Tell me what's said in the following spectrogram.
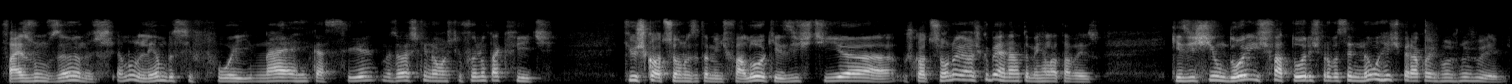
faz uns anos, eu não lembro se foi na RKC, mas eu acho que não, acho que foi no TACFIT, que o Scott Sono exatamente falou que existia, o Scott Sono e eu acho que o Bernardo também relatava isso, que existiam dois fatores para você não respirar com as mãos nos joelhos.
